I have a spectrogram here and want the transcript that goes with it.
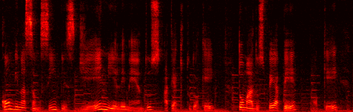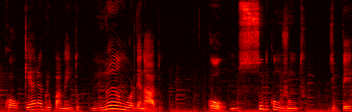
combinação simples de n elementos, até aqui tudo ok, tomados P a P, ok, qualquer agrupamento não ordenado ou um subconjunto de P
